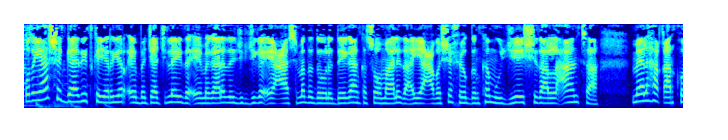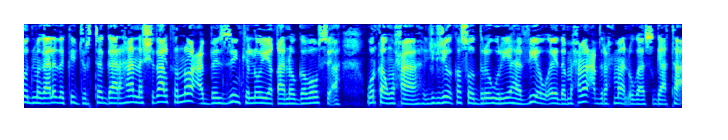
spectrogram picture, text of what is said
wadayaasha gaadiidka yaryar ee bajaajleyda ee magaalada jigjiga ee caasimada dowla deegaanka soomaalida ayaa cabasho xoogan ka muujiyey shidaal la'aanta meelaha qaarkood magaalada ka jirta gaar ahaana shidaalka nooca bensiinka loo yaqaano gabowsi ah. Warkan waxaa jigjiga ka soo diray wariyaha v o e da maxamed cabdiraxmaan ugaas gaata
